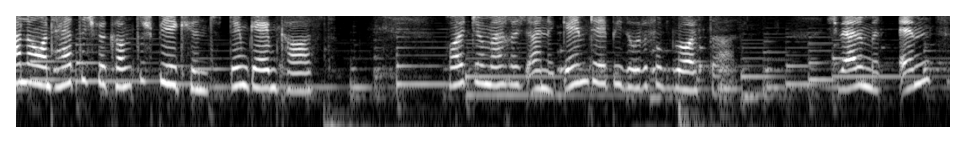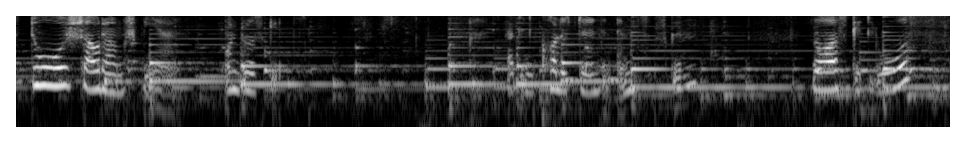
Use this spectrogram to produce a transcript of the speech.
Hallo und herzlich willkommen zu Spielkind, dem Gamecast. Heute mache ich eine Gameplay-Episode von Brawl Stars. Ich werde mit Ems Duo Showdown spielen. Und los geht's. Ich habe den College den Ems Skin. So, es geht los.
